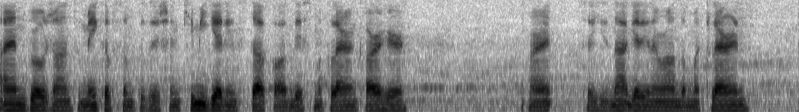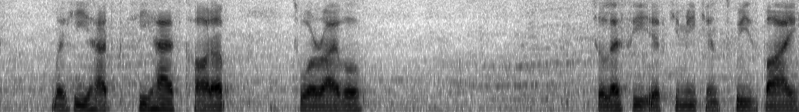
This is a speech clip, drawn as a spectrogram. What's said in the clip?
and Grosjean to make up some position. Kimi getting stuck on this McLaren car here. Alright, so he's not getting around the McLaren. But he had he has caught up to a rival. So let's see if Kimi can squeeze by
